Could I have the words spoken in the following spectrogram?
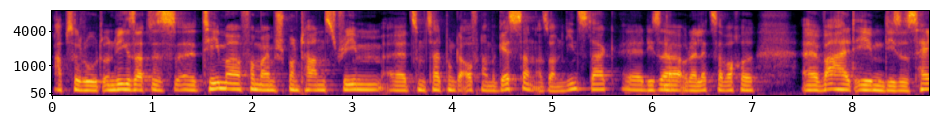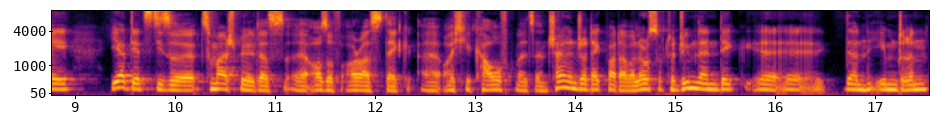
Absolut. Und wie gesagt, das äh, Thema von meinem spontanen Stream äh, zum Zeitpunkt der Aufnahme gestern, also am Dienstag äh, dieser ja. oder letzter Woche, äh, war halt eben dieses, hey, ihr habt jetzt diese, zum Beispiel das äh, House of Auras Deck äh, euch gekauft, weil es ein Challenger-Deck war, da war Lords of the Dreamland Deck äh, äh, dann eben drin.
